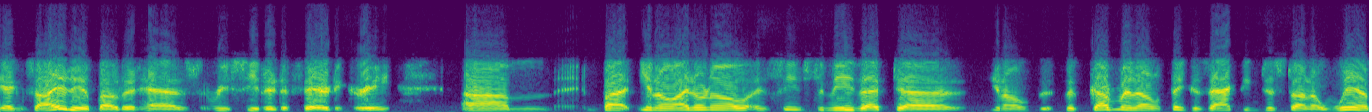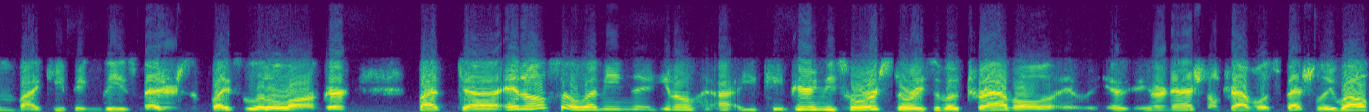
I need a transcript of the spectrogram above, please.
anxiety about it has receded a fair degree. Um, but you know I don't know. It seems to me that. Uh, you know, the, the government, I don't think, is acting just on a whim by keeping these measures in place a little longer. But uh, and also, I mean, you know, uh, you keep hearing these horror stories about travel, uh, international travel especially. Well,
